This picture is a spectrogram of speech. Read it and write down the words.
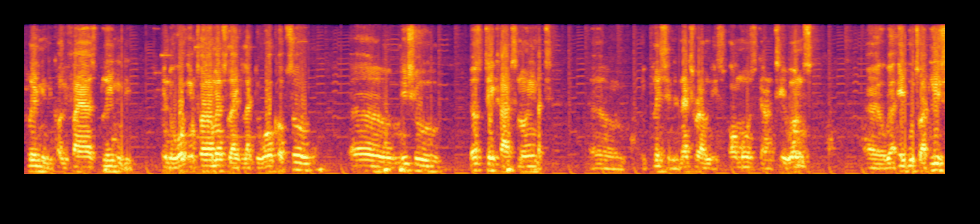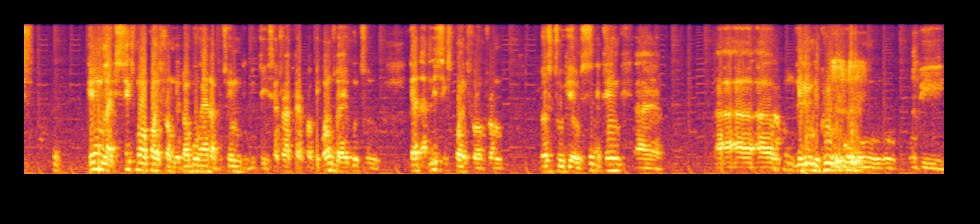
playing in the qualifiers, playing in the in the in tournaments like like the World Cup. So um, he should just take heart knowing that um, the place in the next round is almost guaranteed. Once uh, we are able to at least gain like six more points from the double header between the, the Central African Republic. Once we are able to get at least six points from from those two games, I think. Uh, uh, uh, uh, leading the group will, will be,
